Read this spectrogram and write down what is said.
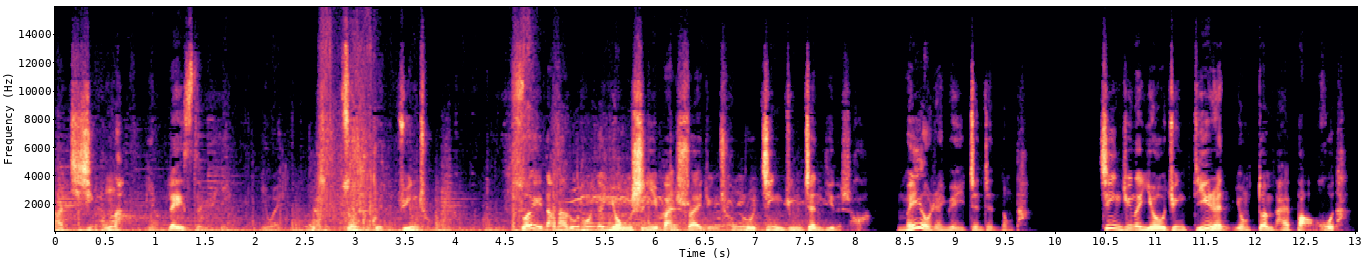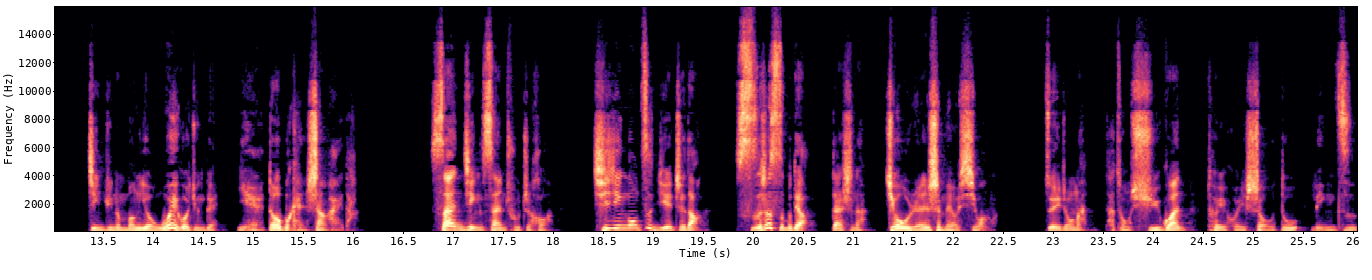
而齐景公呢，也有类似的原因，因为他是尊贵的君主。所以，当他如同一个勇士一般率军冲入晋军阵地的时候啊，没有人愿意真正动他。晋军的友军敌人用盾牌保护他，晋军的盟友魏国军队也都不肯伤害他。三进三出之后啊，齐景公自己也知道死是死不掉，但是呢，救人是没有希望了。最终呢，他从徐关退回首都临淄。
